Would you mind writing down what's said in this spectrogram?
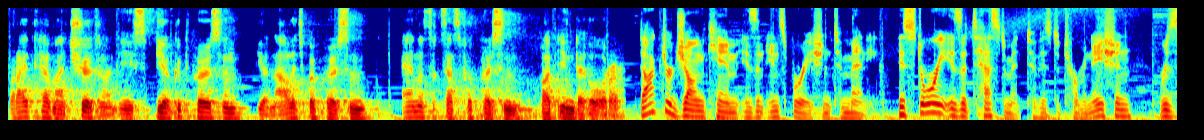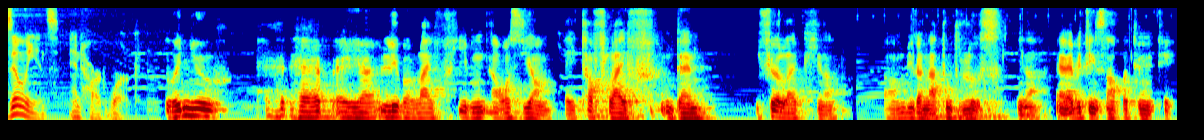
What I tell my children is be a good person, be a knowledgeable person, and a successful person, but in that order. Dr. Jeong Kim is an inspiration to many. His story is a testament to his determination, resilience, and hard work. When you have a uh, live a life, even I was young, a tough life, and then you feel like you know um, you got nothing to lose, you know, and everything's an opportunity.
